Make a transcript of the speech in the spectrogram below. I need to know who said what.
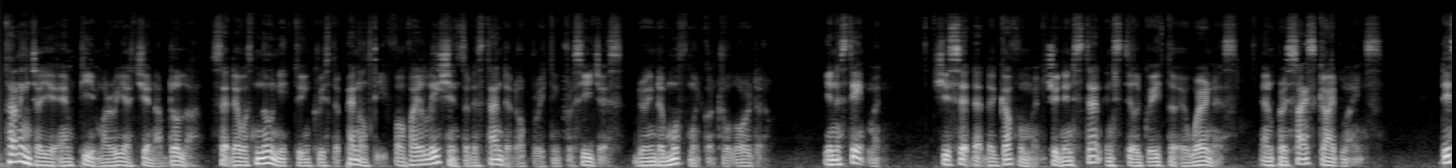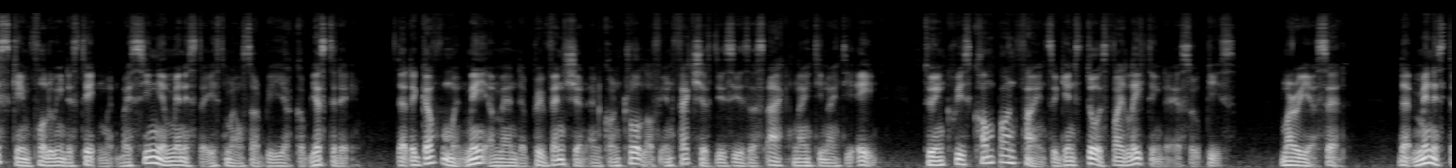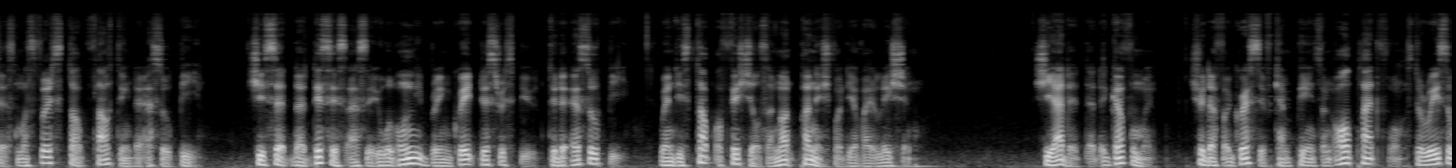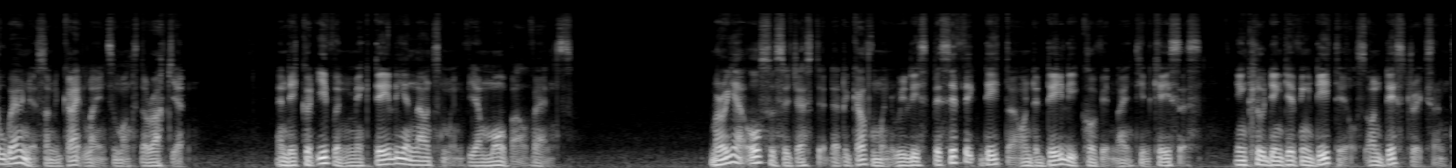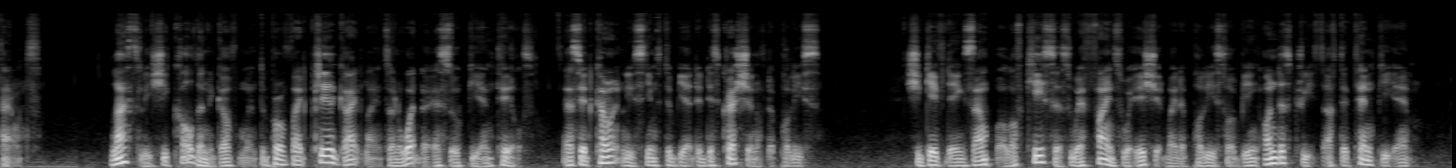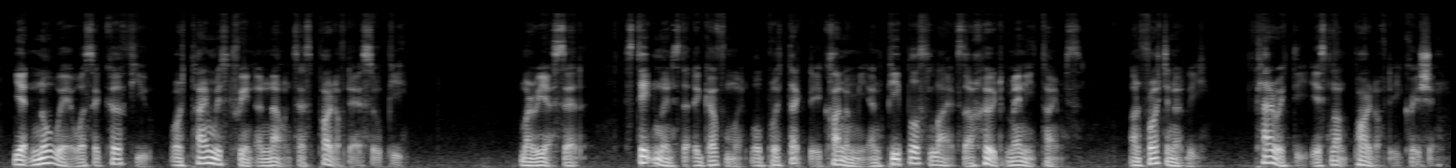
Speaker 1: Petaling Jaya MP Maria Chin Abdullah said there was no need to increase the penalty for violations of the standard operating procedures during the movement control order. In a statement, she said that the government should instead instill greater awareness and precise guidelines. This came following the statement by Senior Minister Ismail Sabri Yaakob yesterday that the government may amend the Prevention and Control of Infectious Diseases Act 1998 to increase compound fines against those violating the SOPs. Maria said, that ministers must first stop flouting the SOP. She said that this is as it will only bring great disrepute to the SOP when these top officials are not punished for their violation. She added that the government should have aggressive campaigns on all platforms to raise awareness on the guidelines amongst the rakyat, and they could even make daily announcements via mobile vans. Maria also suggested that the government release specific data on the daily COVID-19 cases including giving details on districts and towns. Lastly, she called on the government to provide clear guidelines on what the SOP entails, as it currently seems to be at the discretion of the police. She gave the example of cases where fines were issued by the police for being on the streets after 10 pm, yet nowhere was a curfew or time restraint announced as part of the SOP. Maria said, statements that the government will protect the economy and people's lives are heard many times. Unfortunately, clarity is not part of the equation.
